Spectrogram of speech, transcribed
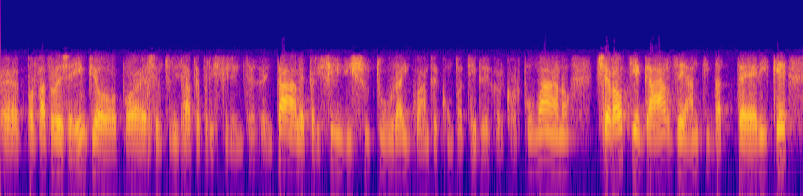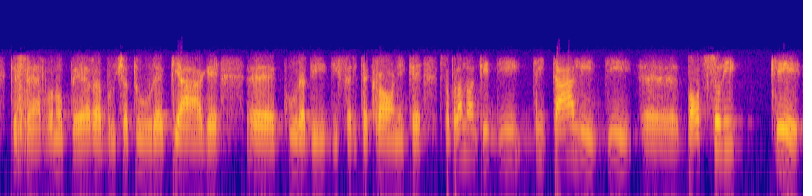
eh, portato l'esempio, può essere utilizzato per il filo interdentale, per i fili di sutura in quanto è compatibile col corpo umano, cerotti e garze antibatteriche che servono per bruciature, piaghe, eh, cura di, di, ferite croniche. Sto parlando anche di, di tali di eh, bozzoli che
